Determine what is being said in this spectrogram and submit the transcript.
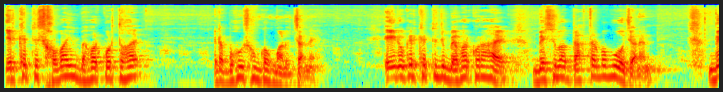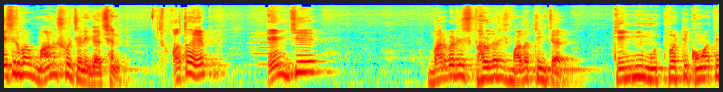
এর ক্ষেত্রে সবাই ব্যবহার করতে হয়, এটা বহু সংখ্যক মানুষ জানে। এই রোগের ক্ষেত্রে যে ব্যবহার করা হয়, বেশিরভাগ ডাক্তারবাবুও জানেন, বেশিরভাগ মানুষও জেনে গেছেন। অতএব, এই যে berberis vulgaris mother tincture kidney মুতপাটি কমাতে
